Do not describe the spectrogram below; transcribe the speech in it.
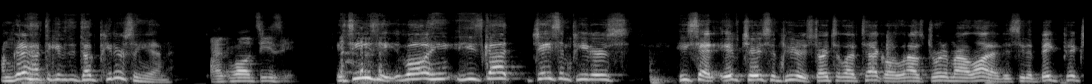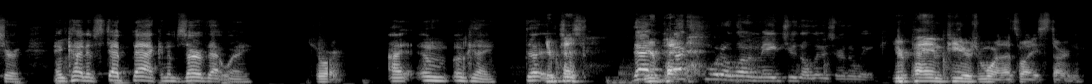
I'm gonna have to give it to Doug Pederson again. I, well, it's easy. It's easy. well, he he's got Jason Peters. He said if Jason Peters starts at left tackle, it allows Jordan Mailata to see the big picture and kind of step back and observe that way. Sure. I um, okay. The- You're just- pissed. that you're pa- that quote alone made you the loser of the week. You're paying Peters more. That's why he's starting.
